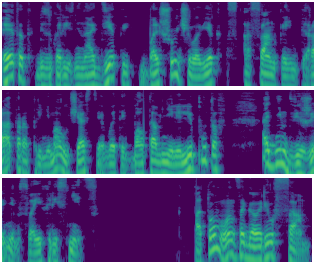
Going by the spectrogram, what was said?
этот, безукоризненно одетый, большой человек с осанкой императора принимал участие в этой болтовне лилипутов одним движением своих ресниц. Потом он заговорил сам,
